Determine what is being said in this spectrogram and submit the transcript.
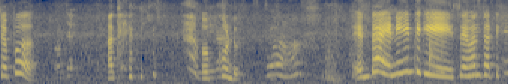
చెప్పు. అంతే. ఒప్పుకుండు. ఎంత? ఎన్నింటికి సెవెన్ థర్టీకి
